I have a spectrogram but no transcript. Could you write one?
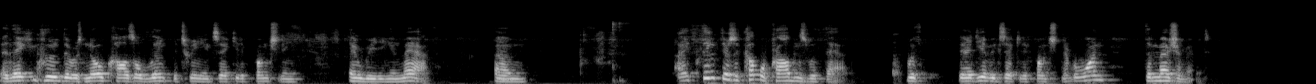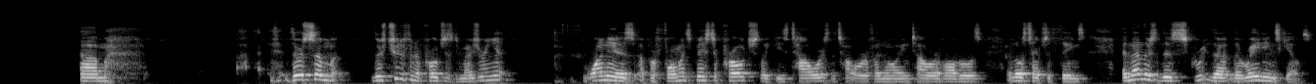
And they concluded there was no causal link between executive functioning and reading and math. Um, I think there's a couple problems with that, with the idea of executive function. Number one, the measurement. Um, there's some there's two different approaches to measuring it. One is a performance-based approach, like these towers, the Tower of Hanoi, Tower of all those, and those types of things. And then there's the, the, the rating scales.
